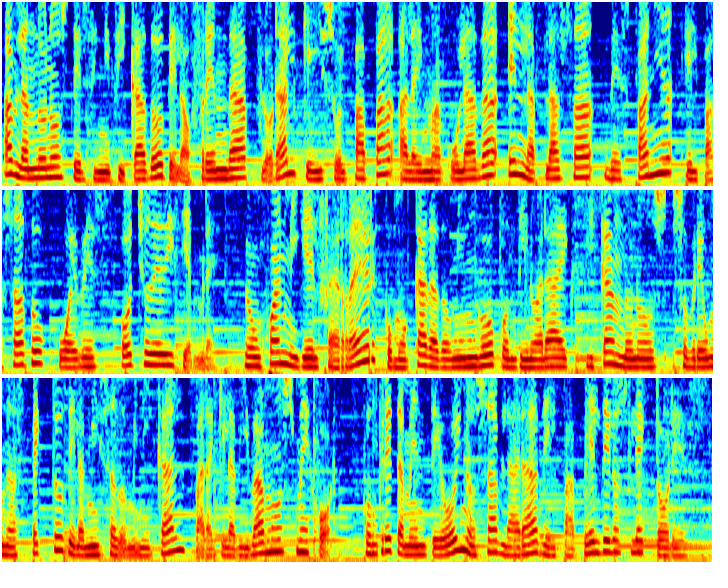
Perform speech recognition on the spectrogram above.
hablándonos del significado de la ofrenda floral que hizo el Papa a la Inmaculada en la Plaza de España el pasado jueves 8 de diciembre. Don Juan Miguel Ferrer, como cada domingo, continuará explicándonos sobre un aspecto de la misa dominical para que la vivamos mejor. Concretamente hoy nos hablará del papel de los lectores.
